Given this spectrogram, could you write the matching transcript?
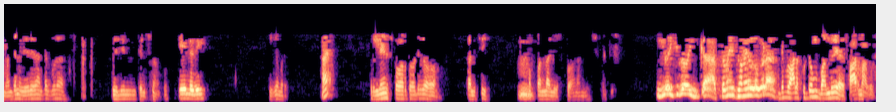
మధ్యన వేరే దాంట్లో కూడా తెలియని తెలుసు నాకు. ఏంటది? నిజం మరి? రిలయన్స్ పవర్ తోటి కలిసి. ఒప్పందాలు చేసుకోవాలని ఈ వయసులో ఇంకా అస్తమైన సమయంలో కూడా అంటే వాళ్ళ కుటుంబం బంధువే ఫార్మా కూడా.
